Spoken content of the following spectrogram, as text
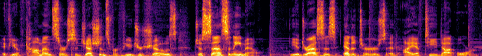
If you have comments or suggestions for future shows, just send us an email. The address is editors at IFT.org.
